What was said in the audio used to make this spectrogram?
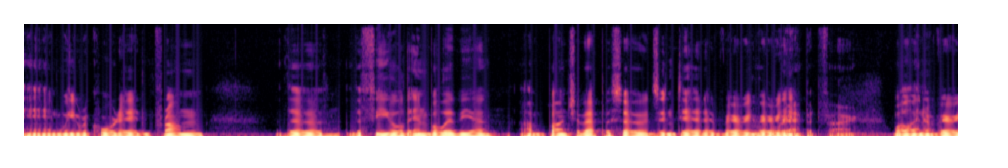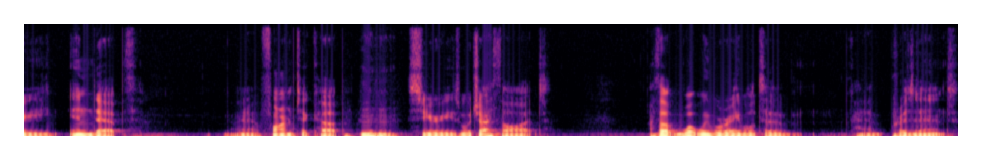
and we recorded from the the field in Bolivia a bunch of episodes and did a very very rapid fire. well in a very in depth you know farm to cup Mm-hmm. series, which I thought, I thought what we were able to kind of present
